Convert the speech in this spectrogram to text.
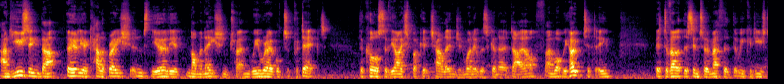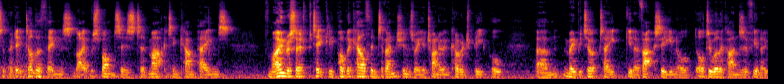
And using that earlier calibration to the earlier nomination trend, we were able to predict the course of the Ice Bucket Challenge and when it was going to die off. And what we hope to do is develop this into a method that we could use to predict other things like responses to marketing campaigns. For my own research, particularly public health interventions where you're trying to encourage people um, maybe to uptake you know vaccine or, or do other kinds of you know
